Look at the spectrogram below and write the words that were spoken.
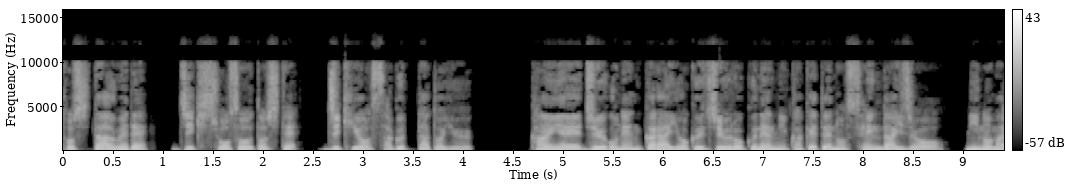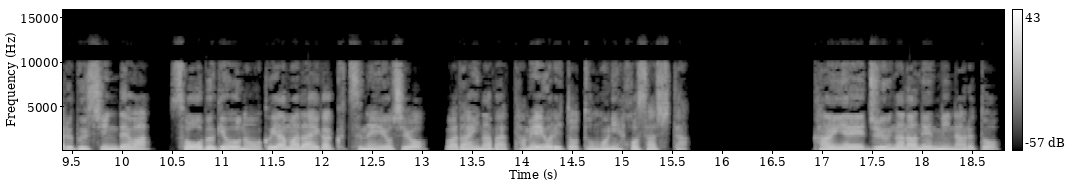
とした上で、時期尚早として、時期を探ったという。寛永15年から翌16年にかけての仙台城、二の丸武神では、総奉行の奥山大学常吉を、話題なばためよりと共に補佐した。寛永17年になると、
